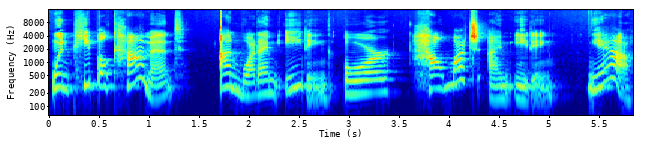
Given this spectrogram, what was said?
when people comment on what I'm eating or how much I'm eating. Yeah,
